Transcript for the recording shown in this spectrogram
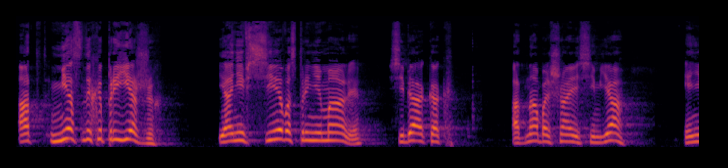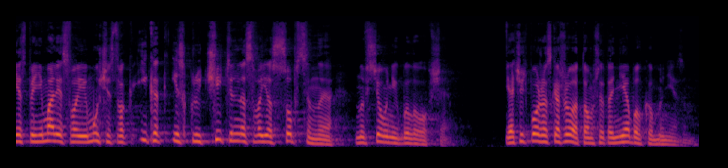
от местных и приезжих. И они все воспринимали себя как одна большая семья, и они воспринимали свое имущество и как исключительно свое собственное, но все у них было общее. Я чуть позже скажу о том, что это не был коммунизм.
